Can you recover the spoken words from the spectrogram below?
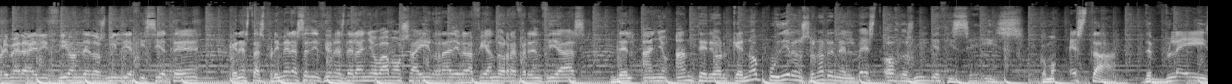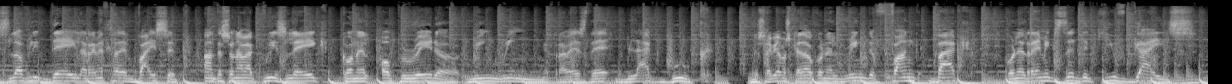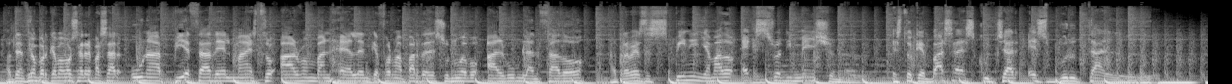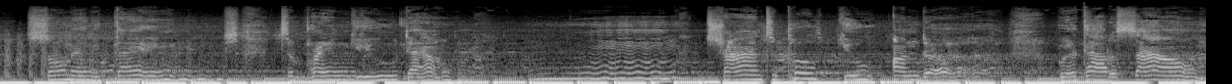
Primera edición de 2017 que en estas primeras ediciones del año vamos a ir radiografiando referencias del año anterior que no pudieron sonar en el Best of 2016. Como esta, The Blaze, Lovely Day, la remezcla de Bicep. Antes sonaba Chris Lake con el Operator, Ring Ring, a través de Black Book. Nos habíamos quedado con el Ring the Funk Back con el remix de The Cube Guys. Atención porque vamos a repasar una pieza del maestro Arvon Van Helen que forma parte de su nuevo álbum lanzado a través de Spinning llamado Extra Dimensional. Esto que vas a escuchar es brutal. So many things to bring you down. Trying to pull you under without a sound.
